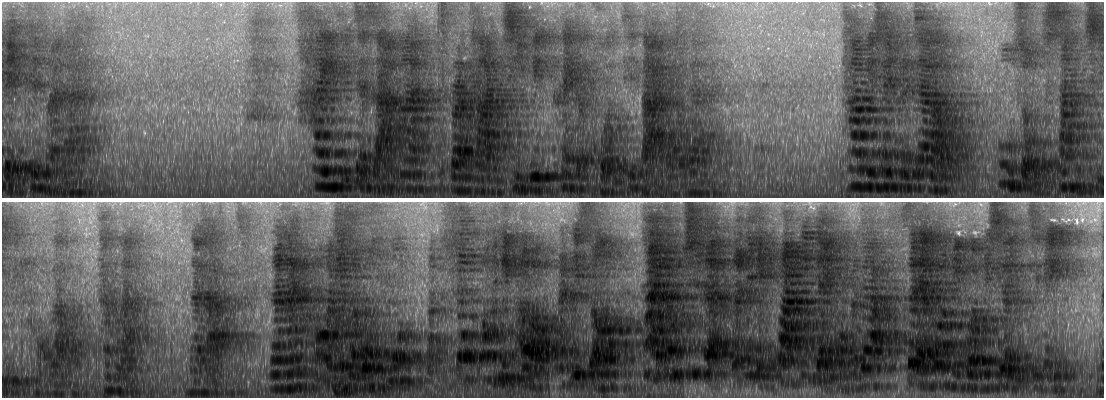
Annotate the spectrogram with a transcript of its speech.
เป็นขึ้นมาได้ ใครที่จะสามารถประทานชีวิตให้กับคนที่ตายแล้วได้ ถ้าไม่ใช่พระเจ้าผู้ทรงสร้างชีวิตของเราทั้งหลายนะคะ ดังนั้นข้อนี้พระองค์พูดจงเอาหินออก อันที่สองถ้าต้องเชื่อและได้เห็นความยิ่งใหญ่ของพระเจ้าแสดงว่ามีคนไม่เชื่ออยู่ที่นี่ใน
